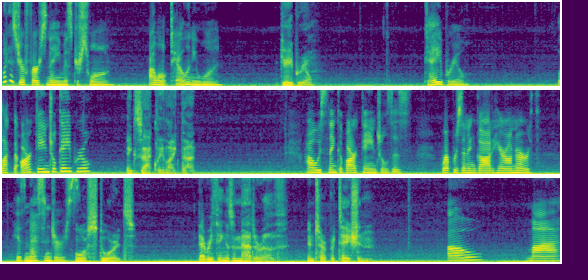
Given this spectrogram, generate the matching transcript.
What is your first name, Mr. Swan? I won't tell anyone. Gabriel. Gabriel. Like the Archangel Gabriel? Exactly like that. I always think of archangels as representing God here on earth, his messengers. Or stewards. Everything is a matter of interpretation. Oh my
